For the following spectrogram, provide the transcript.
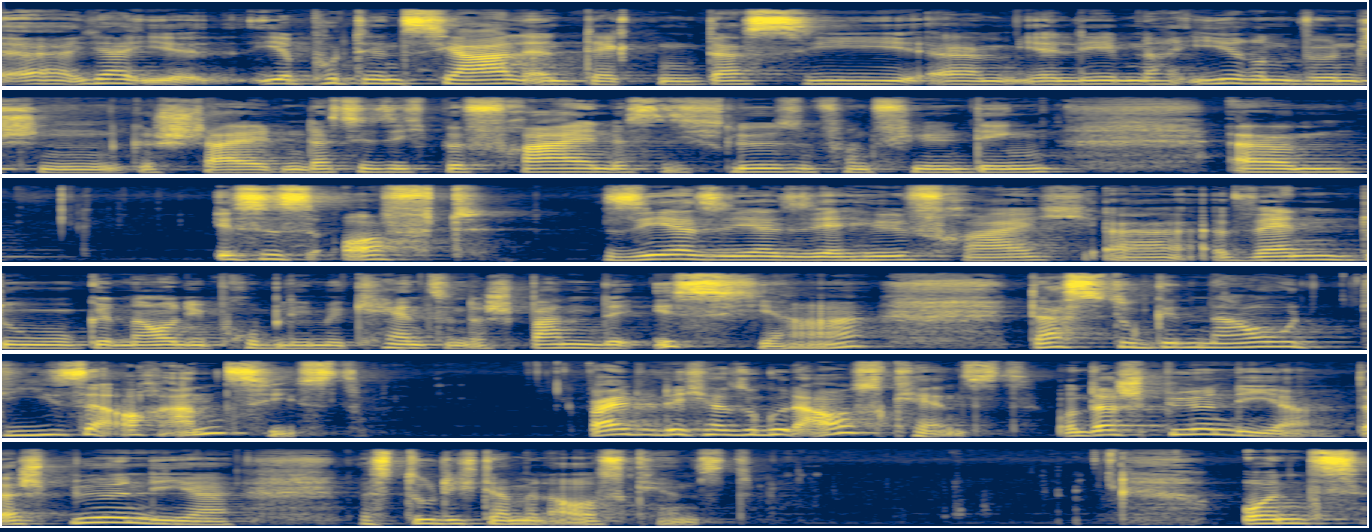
äh, ja, ihr, ihr Potenzial entdecken, dass sie ähm, ihr Leben nach ihren Wünschen gestalten, dass sie sich befreien, dass sie sich lösen von vielen Dingen, ähm, ist es oft sehr, sehr, sehr hilfreich, äh, wenn du genau die Probleme kennst. Und das Spannende ist ja, dass du genau diese auch anziehst. Weil du dich ja so gut auskennst. Und das spüren die ja. Das spüren die ja, dass du dich damit auskennst. Und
